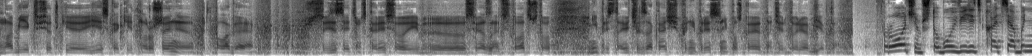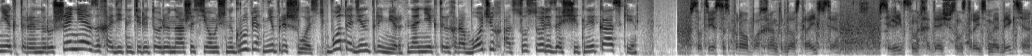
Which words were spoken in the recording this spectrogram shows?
На объекте все-таки есть какие-то нарушения, предполагая. В связи с этим, скорее всего, и э, связана эта ситуация, что ни представитель заказчика, ни пресса не пускают на территорию объекта. Впрочем, чтобы увидеть хотя бы некоторые нарушения, заходить на территорию нашей съемочной группе не пришлось. Вот один пример. На некоторых рабочих отсутствовали защитные каски. В соответствии с правилом по охране труда в строительстве, все лица, находящиеся на строительном объекте,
